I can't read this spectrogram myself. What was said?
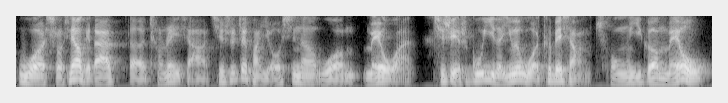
我首先要给大家呃承认一下啊，其实这款游戏呢我没有玩，其实也是故意的，因为我特别想从一个没有。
